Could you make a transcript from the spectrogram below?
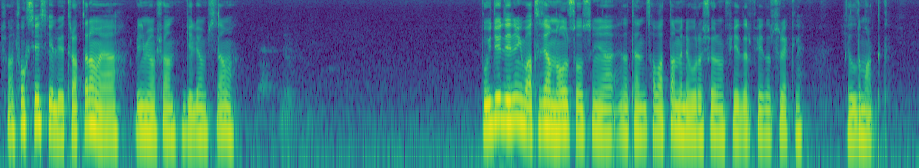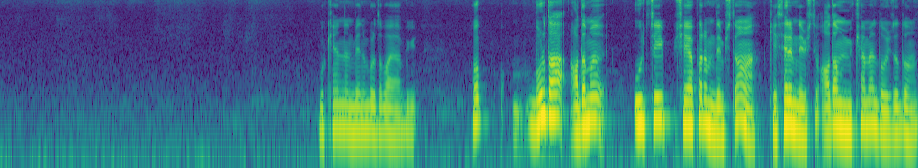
Şu an çok ses geliyor etraftan ama ya. Bilmiyorum şu an geliyorum size ama. Bu videoyu dediğim gibi atacağım ne olursa olsun ya. Zaten sabahtan beri uğraşıyorum feeder feeder sürekli. Yıldım artık. Bu kendin benim burada bayağı bir hop burada adamı ultileyip şey yaparım demiştim ama keserim demiştim. Adam mükemmel dojladı onu.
